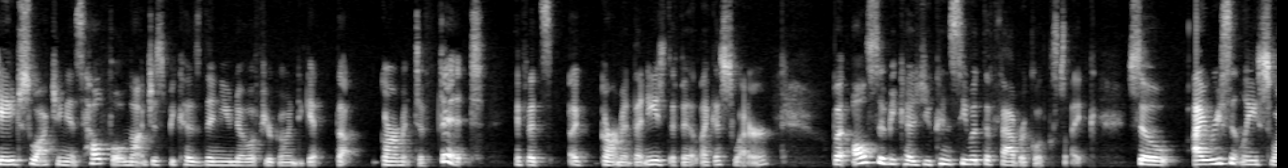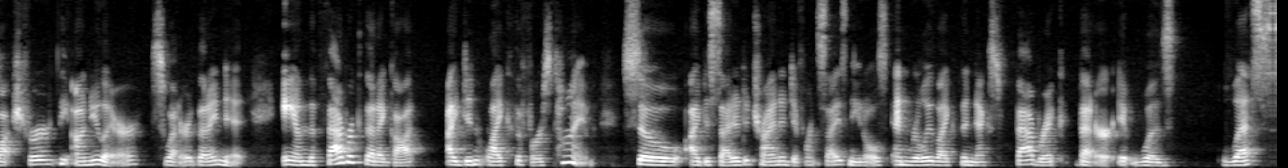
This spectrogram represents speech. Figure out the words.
gauge swatching is helpful, not just because then you know if you're going to get the garment to fit, if it's a garment that needs to fit, like a sweater, but also because you can see what the fabric looks like. So I recently swatched for the annulaire sweater that I knit, and the fabric that I got, I didn't like the first time. So I decided to try on a different size needles and really liked the next fabric better. It was less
